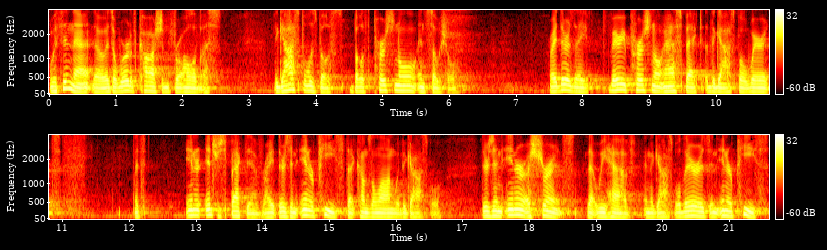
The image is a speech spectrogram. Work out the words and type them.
Within that, though, is a word of caution for all of us. The gospel is both, both personal and social. Right? There is a very personal aspect of the gospel where it's, it's introspective, right? There's an inner peace that comes along with the gospel. There's an inner assurance that we have in the gospel. There is an inner peace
